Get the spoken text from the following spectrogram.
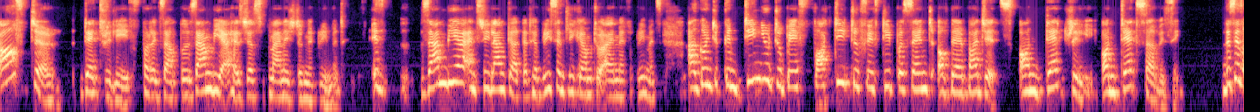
after debt relief, for example, Zambia has just managed an agreement is Zambia and Sri Lanka that have recently come to IMF agreements are going to continue to pay 40 to 50% of their budgets on debt relief, on debt servicing. This is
